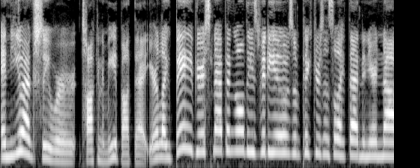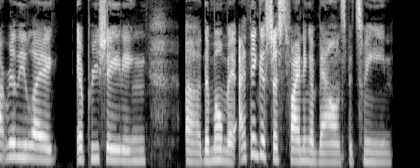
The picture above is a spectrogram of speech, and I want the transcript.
And you actually were talking to me about that. You're like, babe, you're snapping all these videos and pictures and stuff like that, and you're not really like appreciating uh, the moment. I think it's just finding a balance between,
